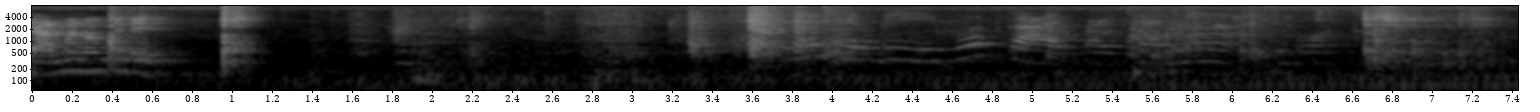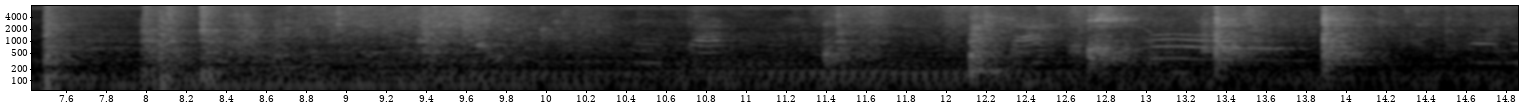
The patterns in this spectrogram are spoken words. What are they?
จานมาน้องกันดิไม่เป็นดีเพื่อกายไปไกลมากสิวะเป็นกัดกัดโอ้ยได้เล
